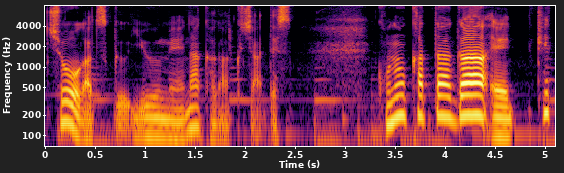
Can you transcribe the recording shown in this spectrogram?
超がつく有名な科学者です。この方が、え結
